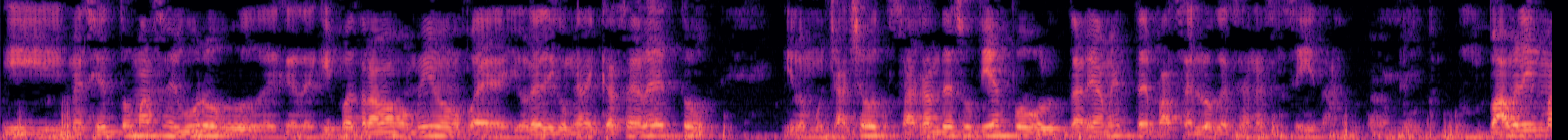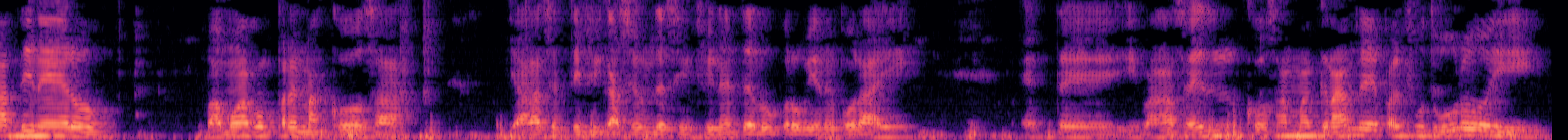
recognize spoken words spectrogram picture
y me siento más seguro de que el equipo de trabajo mío, pues yo le digo, mira, hay que hacer esto. Y los muchachos sacan de su tiempo voluntariamente para hacer lo que se necesita. Va a venir más dinero, vamos a comprar más cosas, ya la certificación de sin fines de lucro viene por ahí, este, y van a hacer cosas más grandes para el futuro y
